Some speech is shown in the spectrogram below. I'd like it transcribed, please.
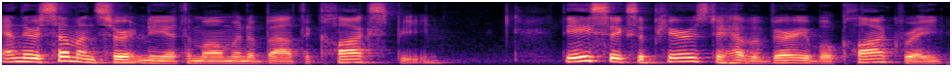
and there's some uncertainty at the moment about the clock speed. The A6 appears to have a variable clock rate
